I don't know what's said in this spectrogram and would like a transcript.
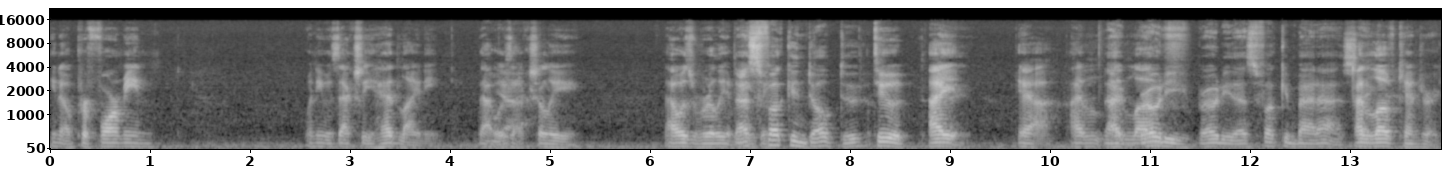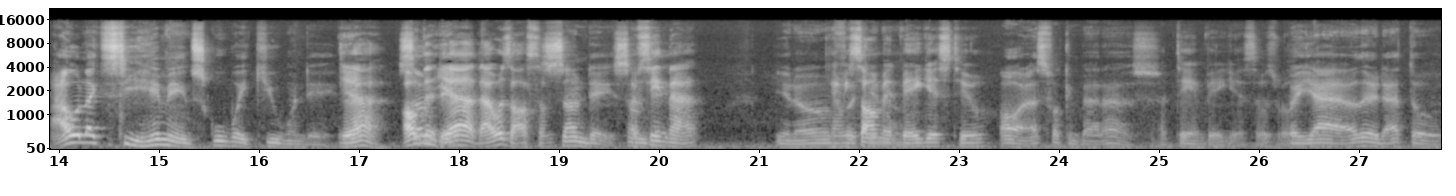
you know, performing. When he was actually headlining, that was Yeah. actually, that was really amazing. That's fucking dope, dude. dude. I, yeah, I I love Brody, Brody. That's fucking badass. I Like, love Kendrick. I would like to see him in Schoolboy Q one day. Yeah. Oh, the, yeah, that was awesome. Someday, someday. I've seen that, You know, and we saw him fucking, in Vegas too. Oh, that's fucking badass. That day in Vegas, it was really. But yeah, other than that though,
